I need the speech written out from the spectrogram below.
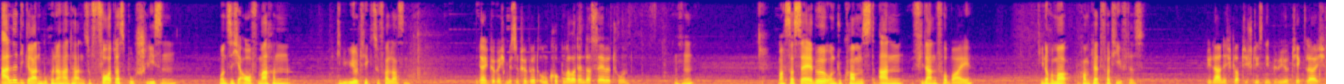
alle, die gerade ein Buch in der Hand hatten, sofort das Buch schließen und sich aufmachen, die Bibliothek zu verlassen. Ja, ich würde mich ein bisschen verwirrt umgucken, aber dann dasselbe tun. Mhm. Machst dasselbe und du kommst an Philan vorbei, die noch immer komplett vertieft ist. Milan, ich glaube, die schließen die Bibliothek gleich.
